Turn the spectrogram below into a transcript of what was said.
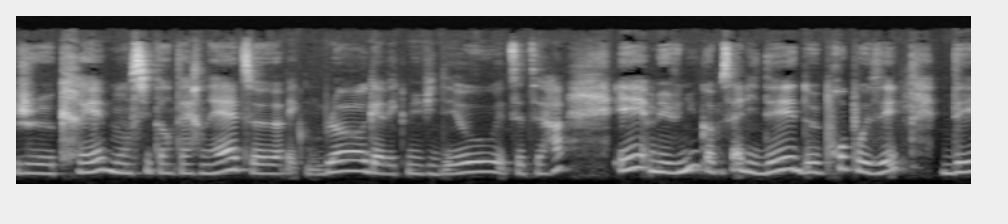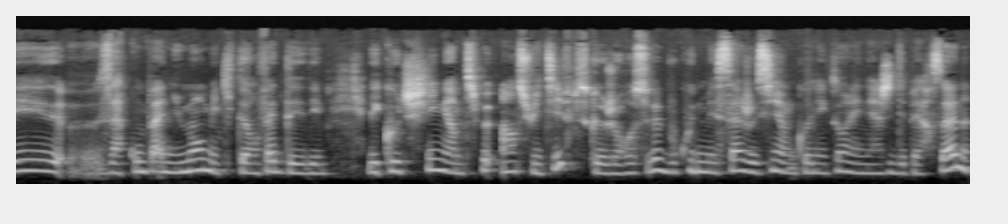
je créais mon site internet euh, avec mon blog, avec mes vidéos, etc. Et m'est venue comme ça l'idée de proposer des euh, accompagnements, mais qui étaient en fait des, des, coachings un petit peu intuitifs, puisque je recevais beaucoup de messages aussi en me connectant à l'énergie des personnes.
